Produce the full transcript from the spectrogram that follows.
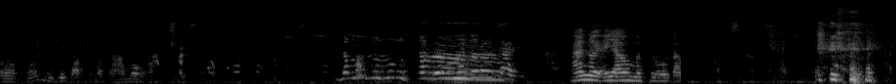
Opo, hindi pa ako makaamong as dito. Da masulot ka. Ano, ayaw masurutan.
